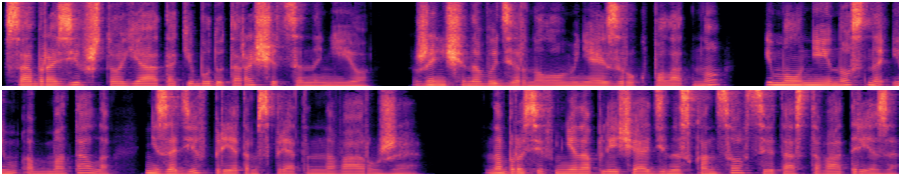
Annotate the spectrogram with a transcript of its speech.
Сообразив, что я так и буду таращиться на нее, женщина выдернула у меня из рук полотно и молниеносно им обмотала, не задев при этом спрятанного оружия. Набросив мне на плечи один из концов цветастого отреза,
